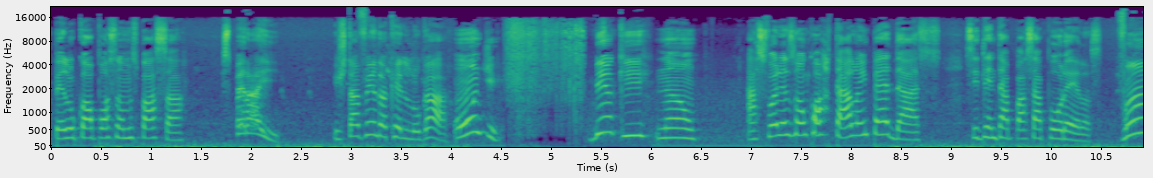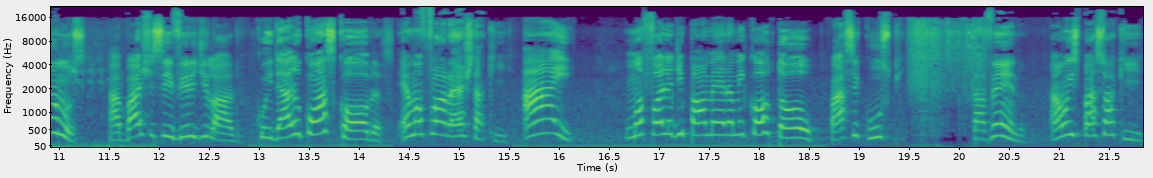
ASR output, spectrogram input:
pelo qual possamos passar. Espera aí. Está vendo aquele lugar? Onde? Bem aqui. Não. As folhas vão cortá-lo em pedaços se tentar passar por elas. Vamos! Abaixe e se vire de lado. Cuidado com as cobras. É uma floresta aqui. Ai! Uma folha de palmeira me cortou. Passe cuspe. Tá vendo? Há um espaço aqui.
